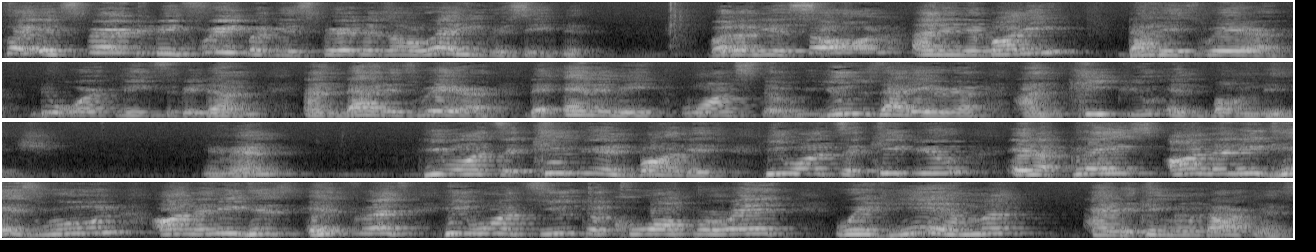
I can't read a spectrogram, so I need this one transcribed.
for your spirit to be free, but your spirit has already received it. But on your soul and in your body, that is where the work needs to be done. And that is where the enemy wants to use that area and keep you in bondage. Amen? He wants to keep you in bondage. He wants to keep you in a place underneath his rule, underneath his influence. He wants you to cooperate with him and the kingdom of darkness.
